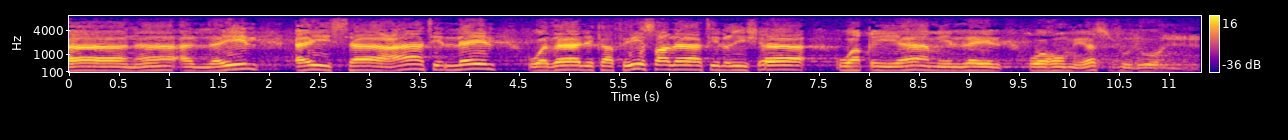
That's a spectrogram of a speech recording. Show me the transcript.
آناء الليل أي ساعات الليل وذلك في صلاة العشاء وقيام الليل وهم يسجدون.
